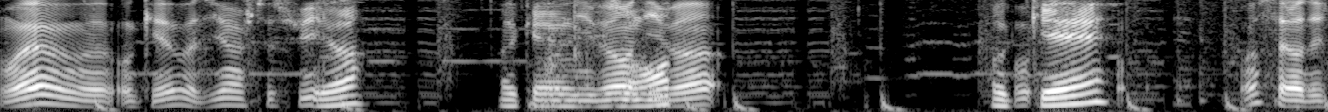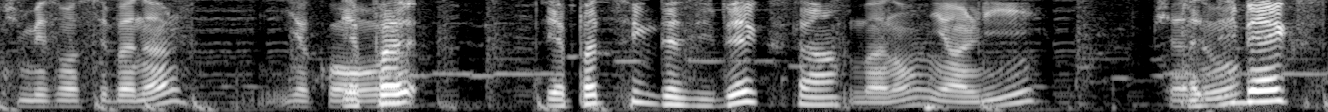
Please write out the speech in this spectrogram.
Ouais, ok, vas-y, hein, je te suis. Ok, On y va, on y va. Ok. Oh, ça a l'air d'être une maison assez banale. Il y a quoi en haut? Y a pas de signe d'Azibex là. Bah non, il y a un lit, piano. Azibex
